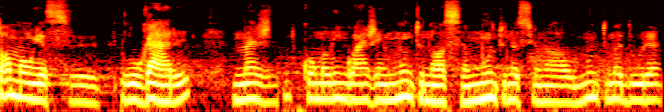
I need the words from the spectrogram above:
tomam esse lugar, mas com uma linguagem muito nossa, muito nacional, muito madura.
